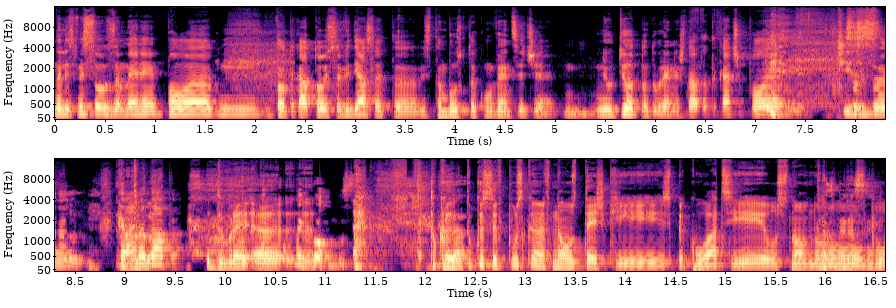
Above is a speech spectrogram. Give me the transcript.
нали, смисъл за мен е пола, то така той се видя след Истанбулската конвенция, че не отиват на добре нещата, така че пола е с а, крайна дата. Добре, а, тук, да. тук се впускаме в много тежки спекулации, основно се, по,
